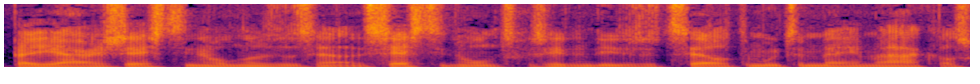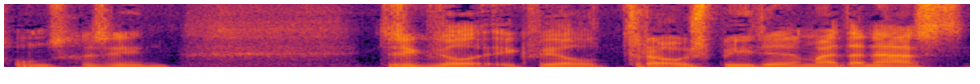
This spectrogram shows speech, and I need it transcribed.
per jaar 1600. Dat zijn 1600 gezinnen die dus hetzelfde moeten meemaken als ons gezin. Dus ik wil, ik wil troost bieden. Maar daarnaast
